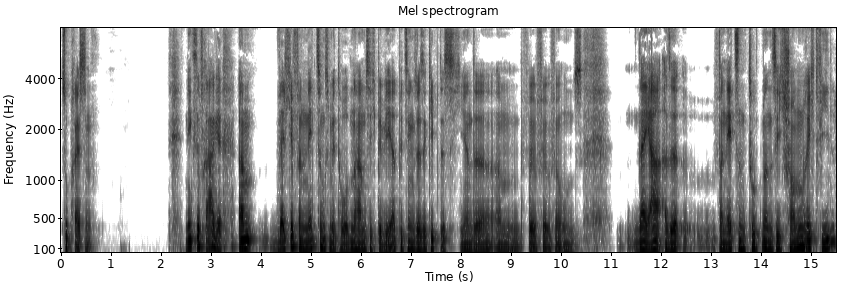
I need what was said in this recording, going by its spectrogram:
zu pressen. Nächste Frage. Ähm, welche Vernetzungsmethoden haben sich bewährt, beziehungsweise gibt es hier in der, ähm, für, für, für uns? naja, also vernetzen tut man sich schon recht viel,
